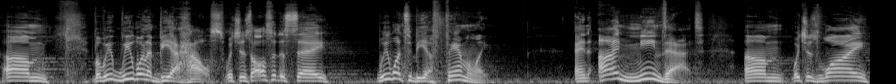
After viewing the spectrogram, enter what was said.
But we, we want to be a house, which is also to say, we want to be a family. And I mean that, which is why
